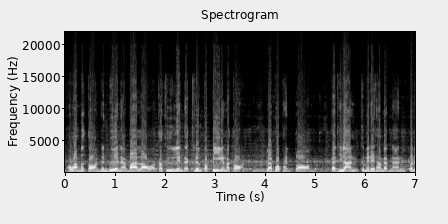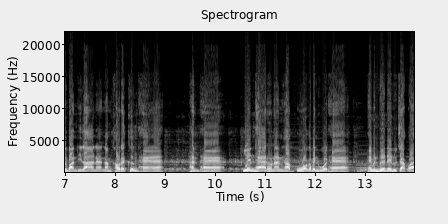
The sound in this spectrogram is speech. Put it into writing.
เพราะว่าเมื่อก่อนเพื่อนๆน่ะบ้านเราอะก็คือเล่นแต่เครื่องก๊อปปี้กันมาก่อน และพวกแผ่นปลอม แต่ที่ร้านคือไม่ได้ทำแบบนั้น ปัจจุบันที่ร้านน่ะนำเข้าแต่เครื่องแท้ แผ่นแท้ เล่นแท้เท่านั้นครับ หัวก็เป็นหัวแท้ ให้เพื่อนๆได้รู้จักว่า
